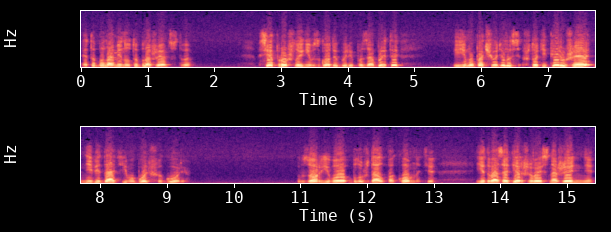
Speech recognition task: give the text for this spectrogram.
Это была минута блаженства. Все прошлые невзгоды были позабыты, и ему почудилось, что теперь уже не видать ему больше горя. Взор его блуждал по комнате, едва задерживаясь на Женне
